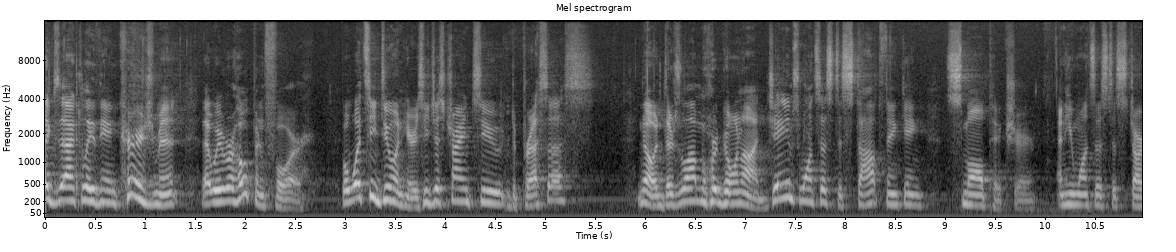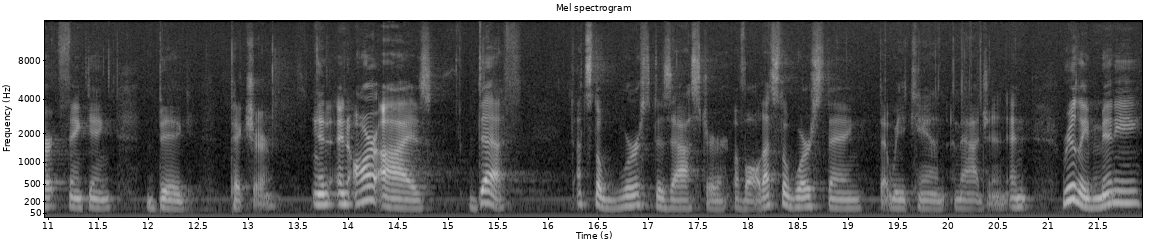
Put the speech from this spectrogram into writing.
exactly the encouragement that we were hoping for. But what's he doing here? Is he just trying to depress us? No, there's a lot more going on. James wants us to stop thinking small picture, and he wants us to start thinking big picture. In, in our eyes, death, that's the worst disaster of all. That's the worst thing that we can imagine. And really, many,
